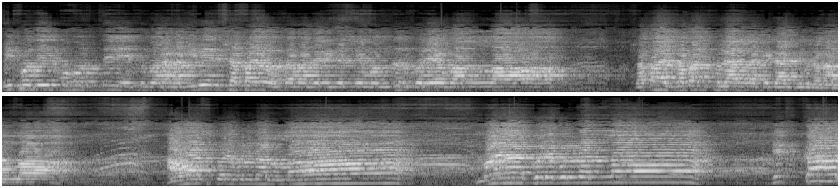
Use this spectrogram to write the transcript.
বিপদের মুহূর্তে তোমার হাবিবের আমাদের জন্য মঞ্জুর করে সবাই খুলে আল্লাহকে আল্লাহ। আওয়াজ করে বলুন, আল্লাহ। মায়া করে বলুন, আল্লাহ। চিৎকার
